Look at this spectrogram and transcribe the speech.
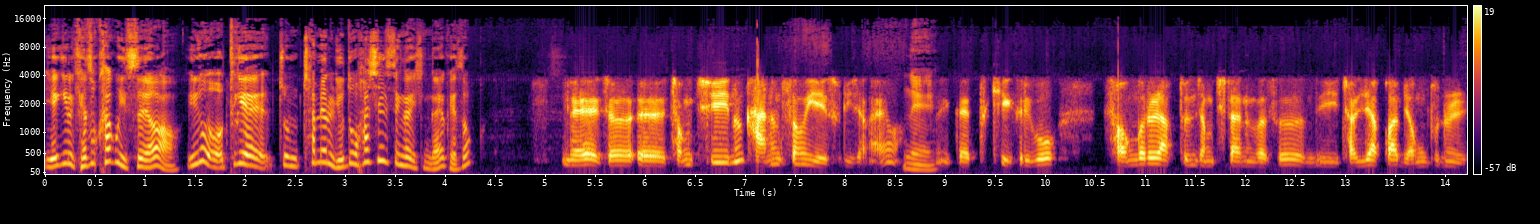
얘기를 계속 하고 있어요. 이거 어떻게 좀 참여를 유도하실 생각이신가요? 계속? 네, 저 에, 정치는 가능성의 예술이잖아요. 네. 그러니까 특히 그리고 선거를 앞둔 정치라는 것은 이 전략과 명분을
